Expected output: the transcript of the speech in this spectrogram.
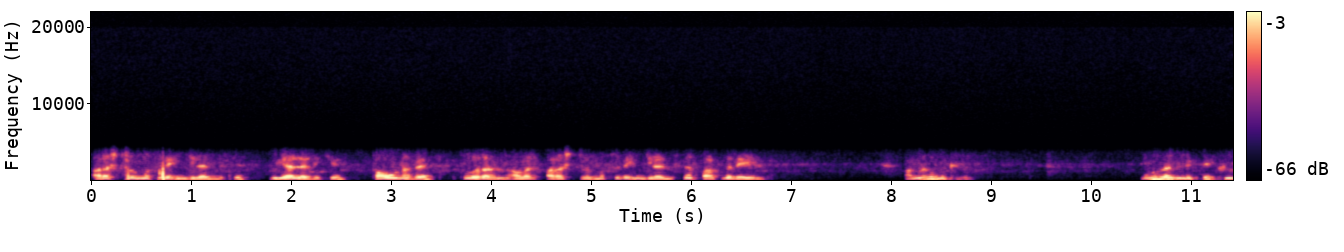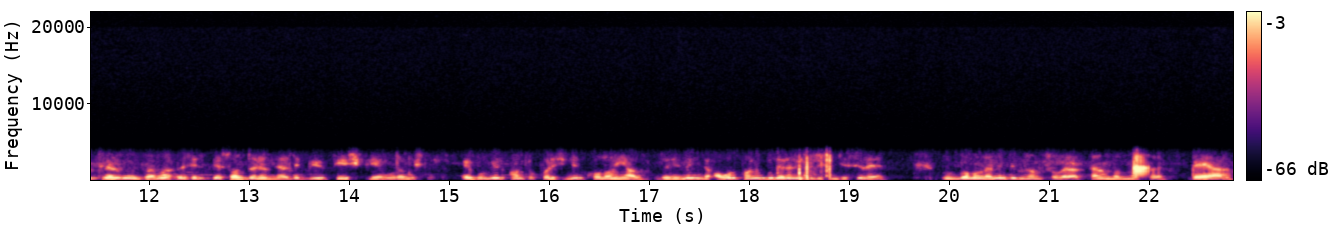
araştırılması ve incelenmesi bu yerlerdeki fauna ve floranın araştırılması ve incelenmesinden farklı değildir. Anladın mı kızım? Bununla birlikte kültürel uygulama özellikle son dönemlerde büyük değişikliğe uğramıştır. Ve bugün antropolojinin kolonyal dönemin ve Avrupa'nın bu dönemdeki düşüncesi ve uygulamalarının bir uzantısı olarak tanımlanması veya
